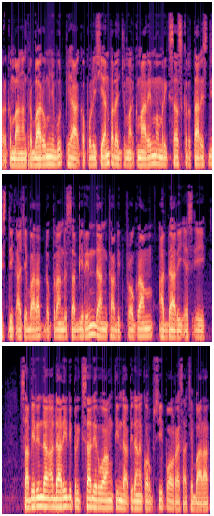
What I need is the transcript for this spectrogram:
Perkembangan terbaru menyebut pihak kepolisian pada Jumat kemarin memeriksa Sekretaris Disdik Aceh Barat Dr. Andes Sabirin dan Kabit Program Adari SE. Sabirin dan Adari diperiksa di ruang tindak pidana korupsi Polres Aceh Barat.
